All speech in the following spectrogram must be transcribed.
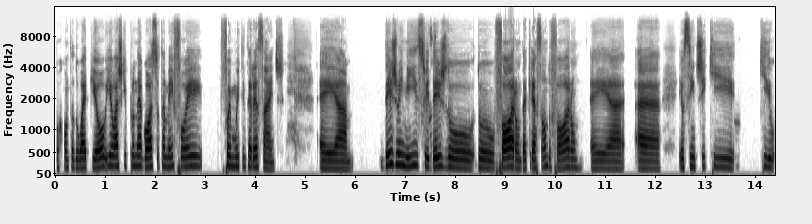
por conta do IPO e eu acho que para o negócio também foi, foi muito interessante. É, desde o início e desde o do fórum, da criação do fórum, é, é, eu senti que que o,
